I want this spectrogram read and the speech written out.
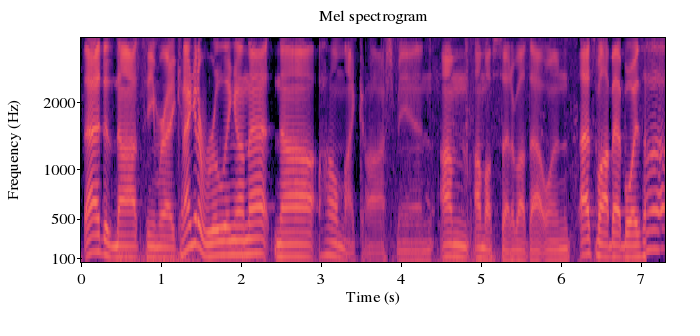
That does not seem right. Can I get a ruling on that? No. Oh my gosh, man. I'm I'm upset about that one. That's my bad, boys. Uh,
